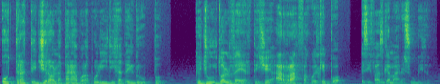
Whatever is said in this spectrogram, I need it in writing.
O tratteggerò la parabola politica del gruppo che giunto al vertice arraffa quel che può e si fa sgamare subito.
